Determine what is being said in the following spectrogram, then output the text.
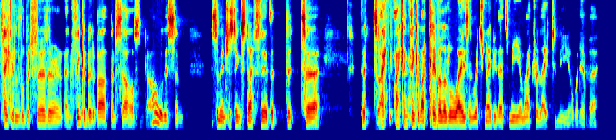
take it a little bit further and, and think a bit about themselves and go, "Oh, there's some." Some interesting stuff there that that uh, that I, I can think about clever little ways in which maybe that's me or might relate to me or whatever.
